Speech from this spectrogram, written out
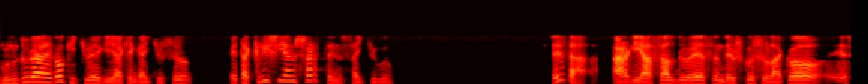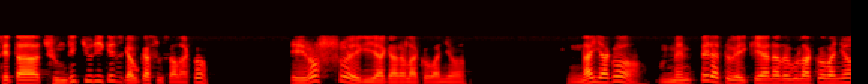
Mundura egokituegiak engaituzu, eta krisian sartzen zaitugu. Ez da, argi azaldu ez deuskuzulako, ez eta txunditurik ez gaukazuzalako. Eroso egia garalako baino. Nahiago, menperatu geikean adogulako baino.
